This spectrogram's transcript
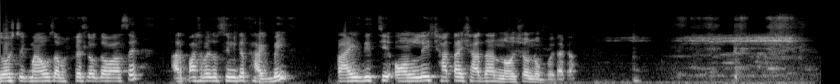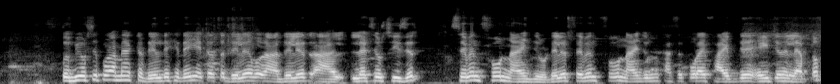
জয়স্টিক মাউস আবার ফেস লক দেওয়া আছে, আর পাশাপাশি সিম কার্ড থাকবেই। প্রাইস দিচ্ছি অনলি সাতাইশ হাজার নয়শো নব্বই টাকা। তো বিওসির পর আমি একটা ডেল দেখে দিই, এটা হচ্ছে ডেলের ডেলের লেটেস্ট সিজের সেভেন ফোর নাইন জিরো ডেলের সেভেন ফোর নাইন জিরো থাকছে কোরাই ফাইভ ডে এইট জেনের ল্যাপটপ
